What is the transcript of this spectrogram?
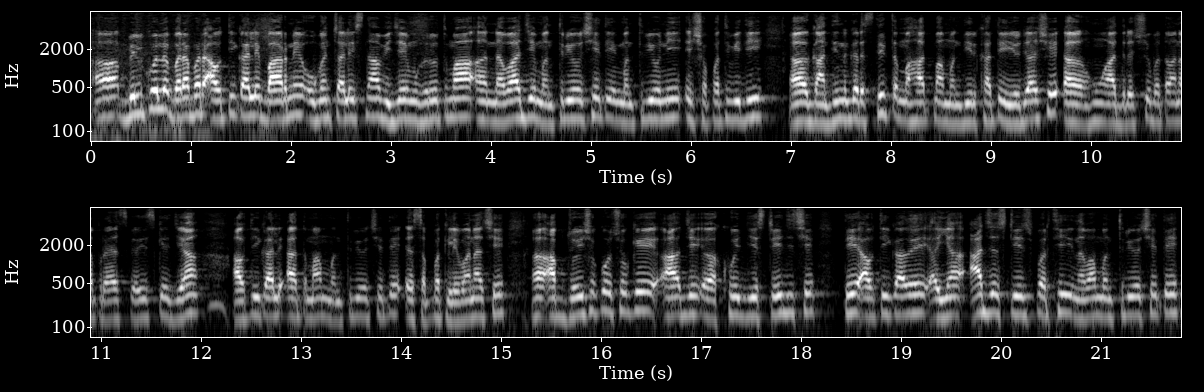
બિલકુલ બરાબર. આવતીકાલે બાર ને ઓગણચાલીસના વિજય મુહૂર્તમાં નવા જે મંત્રીઓ છે તે મંત્રીઓની શપથવિધિ ગાંધીનગર સ્થિત મહાત્મા મંદિર ખાતે યોજાશે. હું આ દ્રશ્ય બતાવવાનો પ્રયાસ કરીશ કે જ્યાં આવતીકાલે આ તમામ મંત્રીઓ છે તે શપથ લેવાના છે. આપ જોઈ શકો છો કે આ જે આખું જે સ્ટેજ છે તે આવતીકાલે અહીંયા આ જ સ્ટેજ પરથી નવા મંત્રીઓ છે તે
